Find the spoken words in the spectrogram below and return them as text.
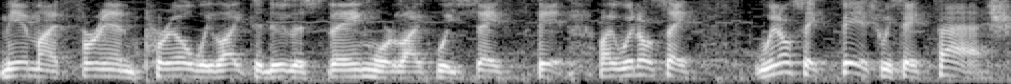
me and my friend Prill, we like to do this thing where like we say fit, like we don't say we don't say fish, we say fash.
